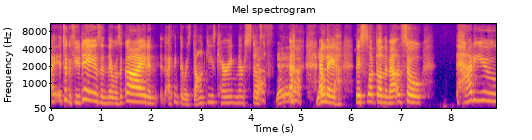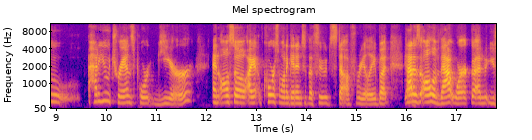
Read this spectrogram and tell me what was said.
I, it took a few days, and there was a guide, and I think there was donkeys carrying their stuff. Yeah, yeah, yeah. yeah. and they they slept on the mountain. So, how do you how do you transport gear? And also, I of course want to get into the food stuff, really. But yeah. how does all of that work? And you,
